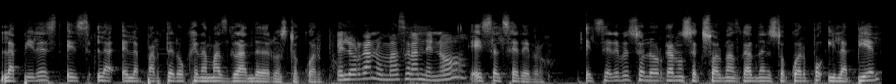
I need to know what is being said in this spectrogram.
La piel es, es la, la parte erógena más grande de nuestro cuerpo. El órgano más grande, ¿no? Es el cerebro. El cerebro es el órgano sexual más grande de nuestro cuerpo y la piel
